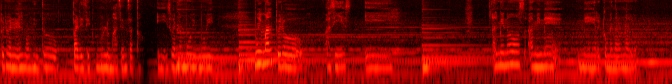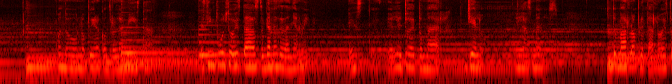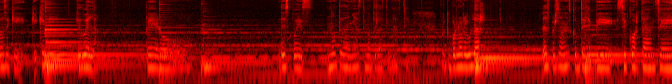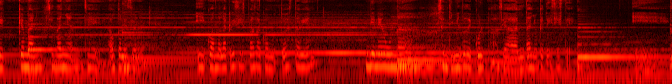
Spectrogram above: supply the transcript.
pero en el momento parece como lo más sensato y suena muy, muy, muy mal, pero así es. Y al menos a mí me, me recomendaron algo. Cuando no pudiera controlarme esta, este impulso, estas ganas de dañarme, este, el hecho de tomar hielo en las manos, tomarlo, apretarlo, esto hace que, que queme, que duela, pero después no te dañaste, no te lastimaste, porque por lo regular las personas con TLP se cortan, se queman, se dañan, se autolesionan. Y cuando la crisis pasa, cuando todo está bien, viene un sentimiento de culpa hacia el daño que te hiciste. Y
